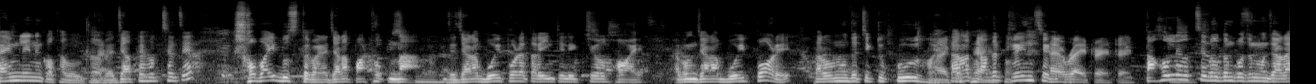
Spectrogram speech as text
টাইম লাইনে কথা বলতে হবে যাতে হচ্ছে যে সবাই বুঝতে পারে যারা পাঠক না যে যারা বই পড়ে তারা ইন্টেলেকচুয়াল হয় এবং যারা বই পড়ে তারা অন্যদের চেয়ে একটু কুল হয়। তারা তাদের ট্রেন সেট রাইট রাইট তাহলে হচ্ছে নতুন প্রজন্ম যারা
